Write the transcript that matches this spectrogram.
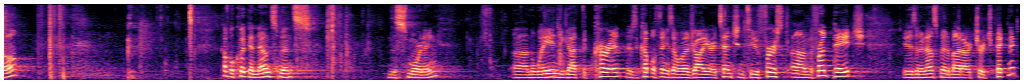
morning, all. A couple quick announcements this morning. Uh, on the way in, you got the current. There's a couple things I want to draw your attention to. First, on the front page is an announcement about our church picnic.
